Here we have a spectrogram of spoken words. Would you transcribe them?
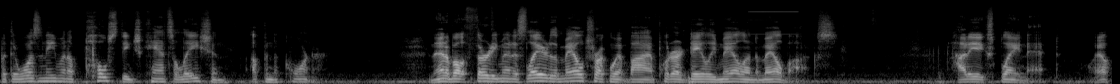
But there wasn't even a postage cancellation up in the corner. And then about 30 minutes later, the mail truck went by and put our daily mail in the mailbox. How do you explain that? Well,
